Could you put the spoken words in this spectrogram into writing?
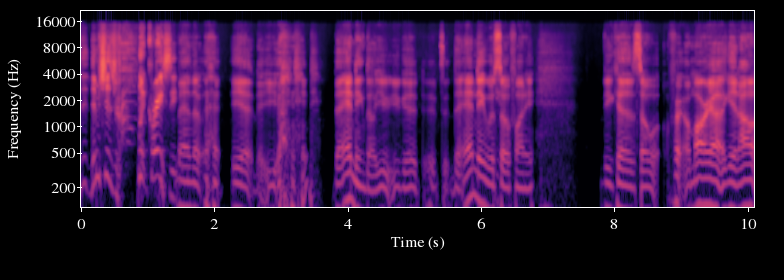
th- them shits went crazy. Man, the, yeah, the, you, the ending though, you you good. It's, the ending was so funny because so for Amaria again, I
